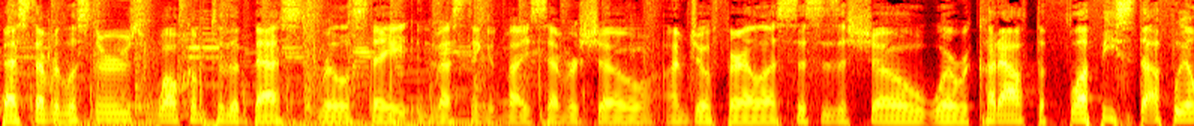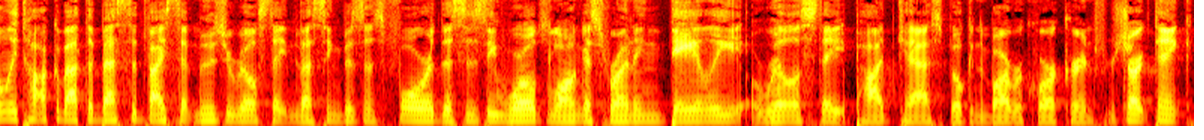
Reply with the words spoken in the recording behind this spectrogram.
Best ever listeners, welcome to the best real estate investing advice ever show. I'm Joe Fairless. This is a show where we cut out the fluffy stuff. We only talk about the best advice that moves your real estate investing business forward. This is the world's longest running daily real estate podcast, spoken to Barbara Corcoran from Shark Tank,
